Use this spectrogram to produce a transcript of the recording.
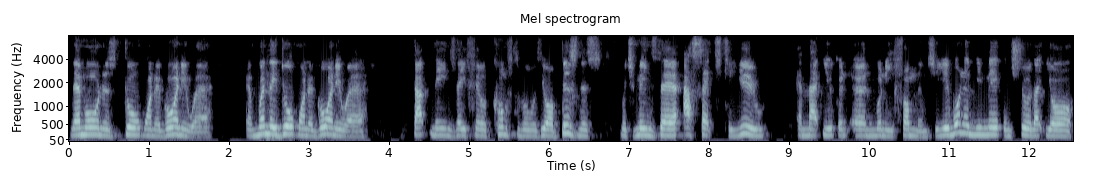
them owners don't want to go anywhere. And when they mm. don't want to go anywhere that means they feel comfortable with your business which means they're assets to you and that you can earn money from them. So you want to be making sure that you're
